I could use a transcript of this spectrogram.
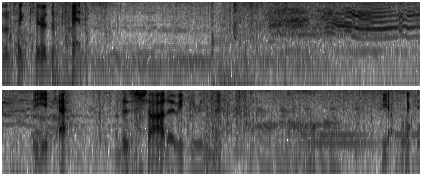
That'll take care of the fence. Right, see you, cat. Oh, there's a shard over here, isn't there? Yeah, okay.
